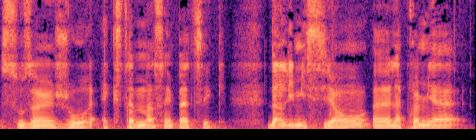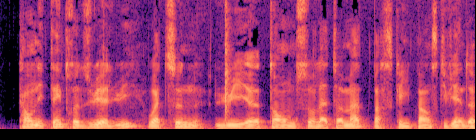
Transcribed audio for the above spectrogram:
sous un jour extrêmement sympathique. Dans l'émission, euh, la première, quand on est introduit à lui, Watson lui euh, tombe sur la tomate parce qu'il pense qu'il vient de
